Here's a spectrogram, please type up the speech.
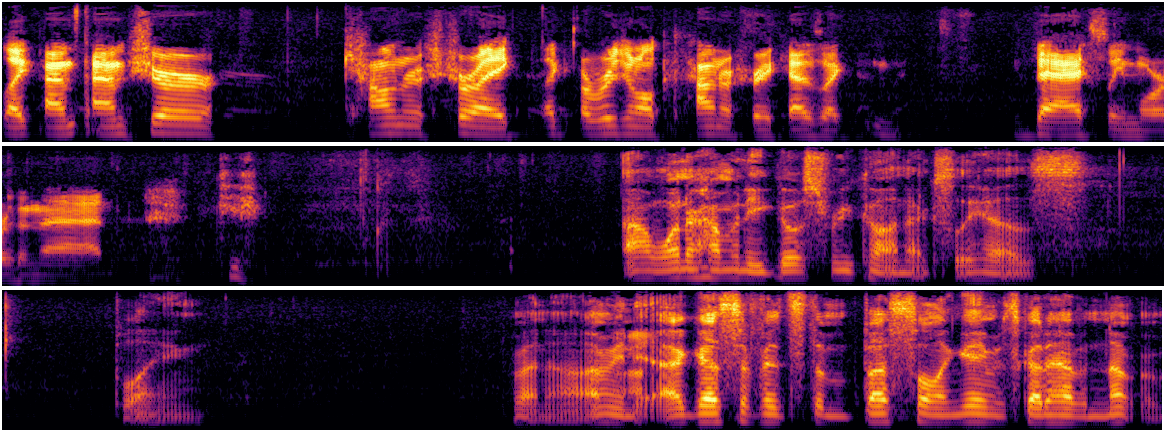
Like I'm, I'm sure Counter Strike, like original Counter Strike, has like vastly more than that. I wonder how many Ghost Recon actually has playing right now. I mean, Uh, I guess if it's the best-selling game, it's got to have a number,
